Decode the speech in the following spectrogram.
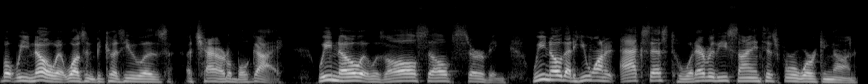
But we know it wasn't because he was a charitable guy. We know it was all self serving. We know that he wanted access to whatever these scientists were working on,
